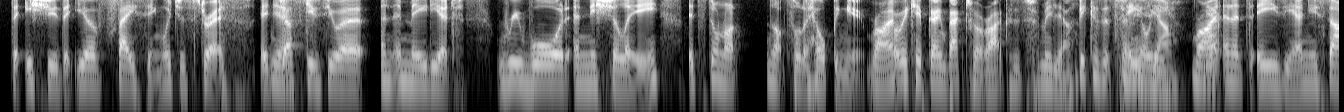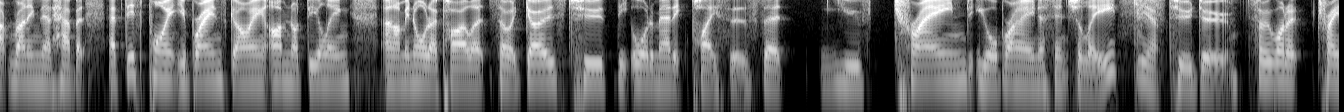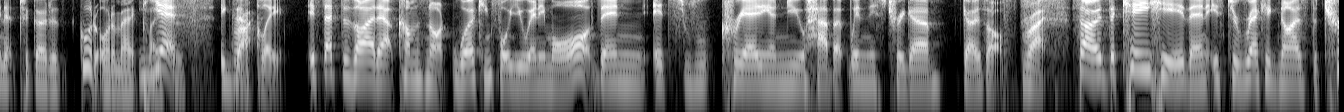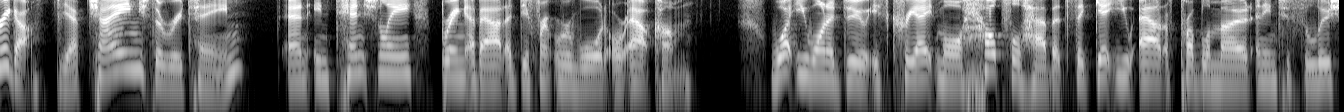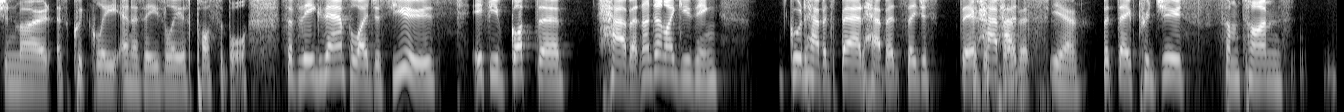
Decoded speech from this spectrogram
the issue that you're facing, which is stress. It Yes. just gives you a an immediate reward initially. It's still not not sort of helping you, right? But we keep going back to it, right? Because it's familiar. because it's It's easy. familiar, right? And it's easy. And you start running that habit. At this point, your brain's going, I'm not dealing and I'm in autopilot. So it goes to the automatic places that you've trained your brain essentially to do. So we want to train it to go to good automatic places. Yes, exactly. If that desired outcome's not working for you anymore, then it's r- creating a new habit when this trigger goes off. Right. So the key here then is to recognize the trigger. Yep. Change the routine and intentionally bring about a different reward or outcome. What you want to do is create more helpful habits that get you out of problem mode and into solution mode as quickly and as easily as possible. So, for the example I just used, if you've got the habit, and I don't like using good habits, bad habits, they just, they're, They're habits, habits. Yeah. but they produce sometimes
